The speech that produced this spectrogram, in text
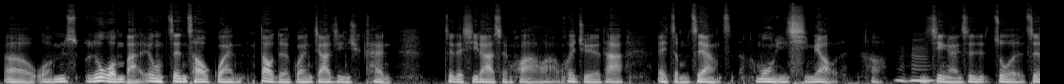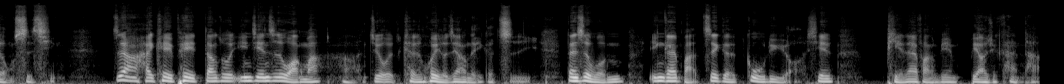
呃，我们如果我们把用贞操观、道德观加进去看这个希腊神话的话，会觉得他哎，怎么这样子莫名其妙的，哈，你竟然是做了这种事情。这样还可以配当做阴间之王吗？啊，就可能会有这样的一个质疑。但是我们应该把这个顾虑哦，先撇在旁边，不要去看它，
